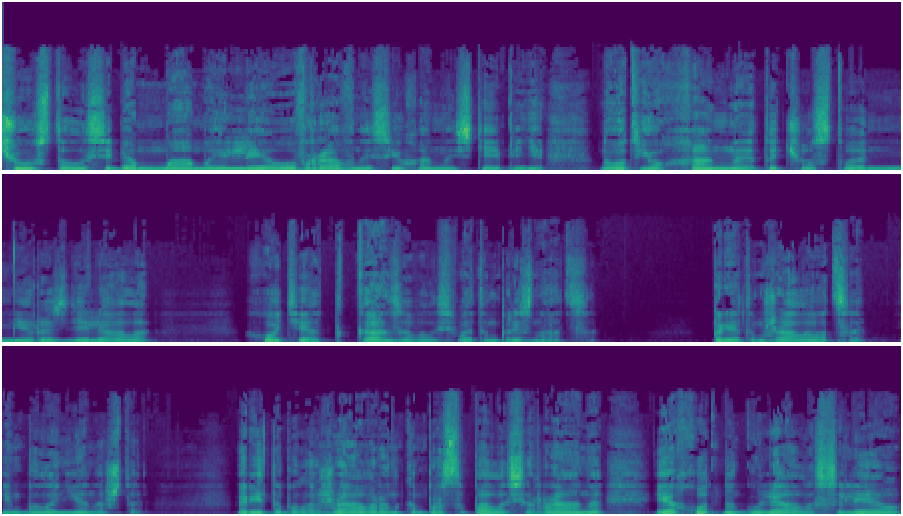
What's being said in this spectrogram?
чувствовала себя мамой Лео в равной с Юханной степени, но вот Йоханна это чувство не разделяла, хоть и отказывалась в этом признаться. При этом жаловаться им было не на что. Рита была жаворонком, просыпалась рано и охотно гуляла с Лео,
